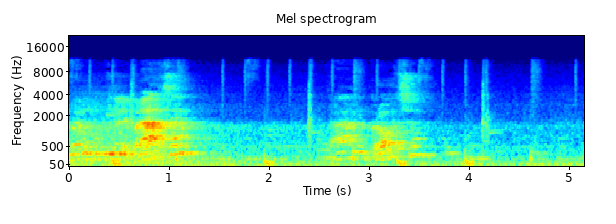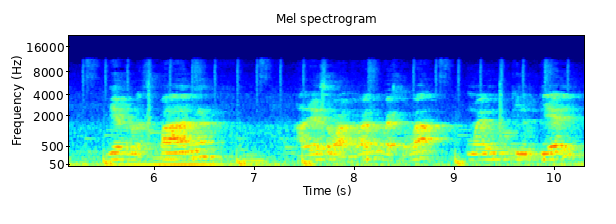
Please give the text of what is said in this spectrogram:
Muevo un pochino le braccia, incrocio, dietro la spalla, adesso guarda, guarda questo qua, muevo un pochino il piede,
